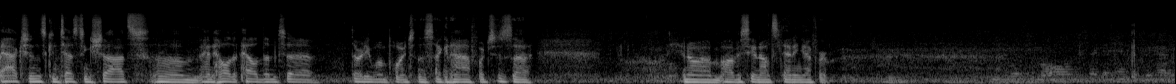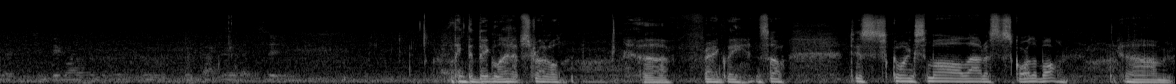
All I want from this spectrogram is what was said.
actions, contesting shots, um, and held held them to 31 points in the second half, which is, uh, you know, um, obviously an outstanding effort. I think the big lineup struggled, uh, frankly. And so just going small allowed us to score the ball. Um,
